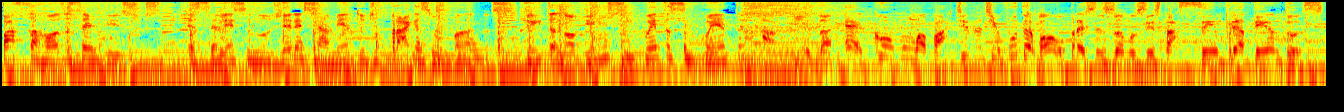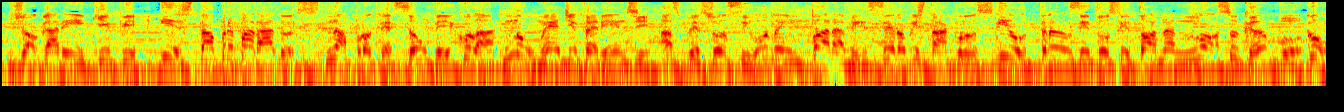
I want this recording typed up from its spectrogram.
Pasta Rosa Serviços. Excelência no gerenciamento de pragas urbanas. 3091 5050. A vida é como uma partida de futebol. Precisamos estar sempre atentos, jogar em equipe e estar preparados. Na proteção veicular não é diferente. As pessoas se unem para vencer obstáculos e o trânsito se torna nosso campo, com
